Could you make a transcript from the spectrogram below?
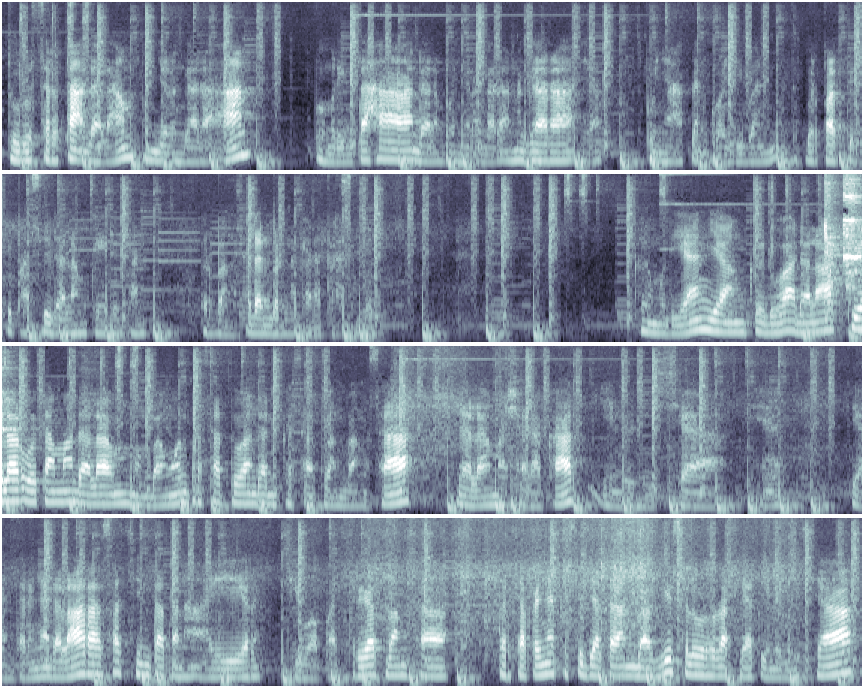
turut serta dalam penyelenggaraan pemerintahan, dalam penyelenggaraan negara, ya punya hak dan kewajiban untuk berpartisipasi dalam kehidupan berbangsa dan bernegara tersebut. Kemudian yang kedua adalah pilar utama dalam membangun persatuan dan kesatuan bangsa dalam masyarakat Indonesia. Ya. Di antaranya adalah rasa cinta tanah air, jiwa patriot bangsa, tercapainya kesejahteraan bagi seluruh rakyat Indonesia,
